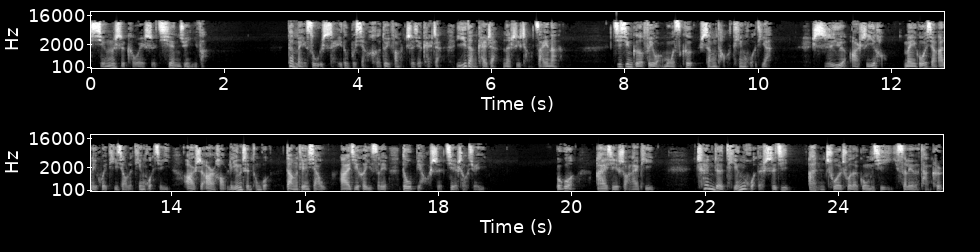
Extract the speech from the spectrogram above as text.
形势可谓是千钧一发。但美苏谁都不想和对方直接开战，一旦开战，那是一场灾难。基辛格飞往莫斯科商讨停火提案。十月二十一号。美国向安理会提交了停火协议，二十二号凌晨通过。当天下午，埃及和以色列都表示接受决议。不过，埃及耍赖皮，趁着停火的时机，暗戳戳的攻击以色列的坦克。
